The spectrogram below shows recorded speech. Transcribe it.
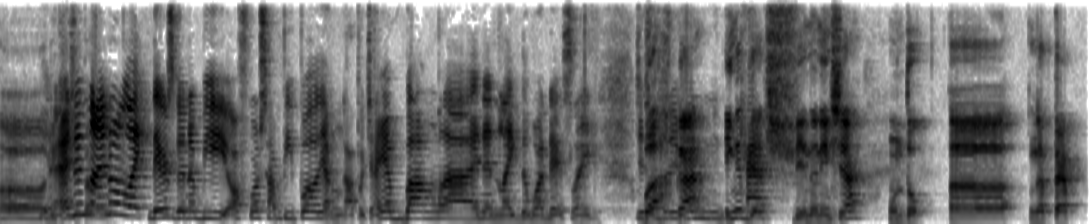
uh, Yeah, and then I know like there's gonna be of course some people yang nggak percaya bank lah, and then like the one that's like just Bahkan inget gak cash. di Indonesia untuk uh, ngetap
